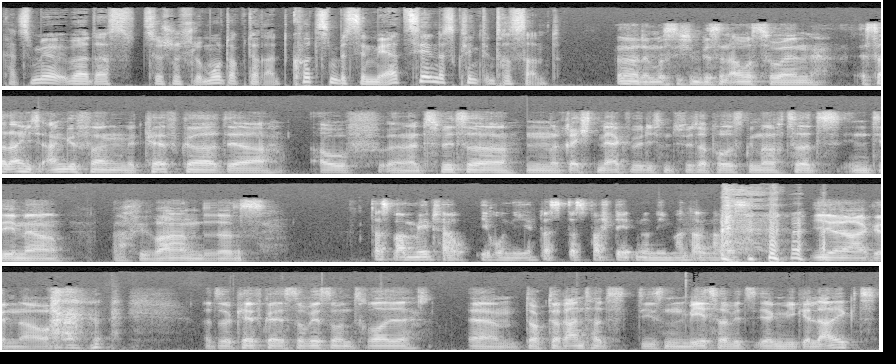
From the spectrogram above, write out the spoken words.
kannst du mir über das zwischen Schlummo und Doktorand kurz ein bisschen mehr erzählen? Das klingt interessant. Ah, da muss ich ein bisschen ausholen. Es hat eigentlich angefangen mit Kefka, der auf äh, Twitter einen recht merkwürdigen Twitter-Post gemacht hat, in dem er, ach, wie war denn das? Das war Meta-Ironie. Das, das versteht nur niemand anderes. ja, genau. Also Kefka ist sowieso ein Troll. Ähm, Dr. Rand hat diesen Meta-Witz irgendwie geliked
